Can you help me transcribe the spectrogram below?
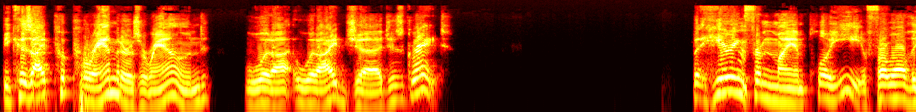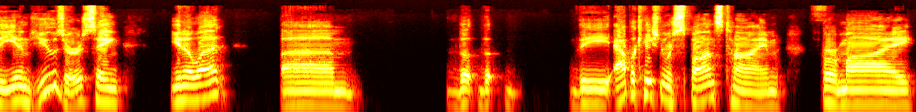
because I put parameters around what I what I judge is great. But hearing from my employee, from all the end users saying, you know what? Um the the the application response time for my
